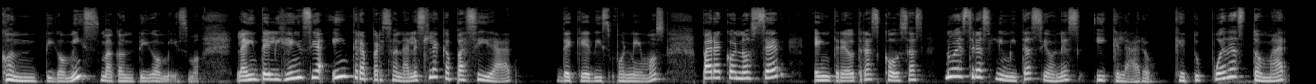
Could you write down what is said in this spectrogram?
contigo misma, contigo mismo. La inteligencia intrapersonal es la capacidad de que disponemos para conocer, entre otras cosas, nuestras limitaciones y claro, que tú puedas tomar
